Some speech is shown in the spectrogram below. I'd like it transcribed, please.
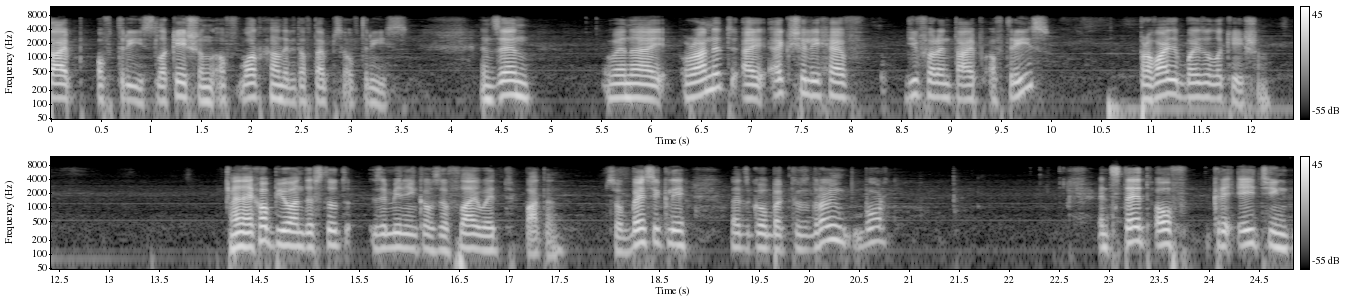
type of trees location of 100 of types of trees and then when I run it I actually have different type of trees provided by the location. And I hope you understood the meaning of the flyweight pattern. So basically, let's go back to the drawing board. Instead of creating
